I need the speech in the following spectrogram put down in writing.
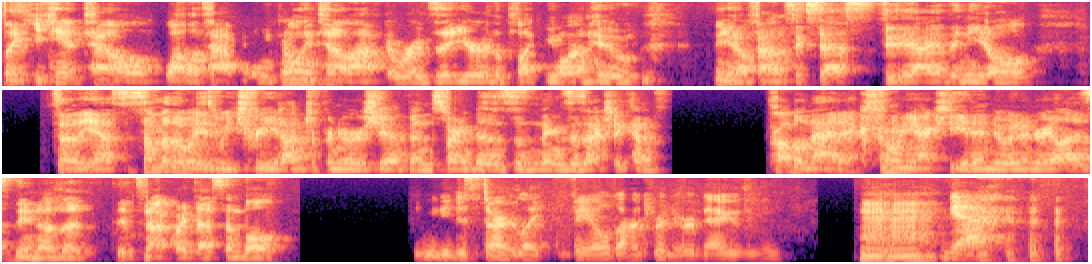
Like, you can't tell while it's happening. You can only tell afterwards that you're the plucky one who, you know, found success through the eye of the needle so yes, some of the ways we treat entrepreneurship and starting businesses and things is actually kind of problematic for when you actually get into it and realize, you know, that it's not quite that simple. We need to start like failed entrepreneur magazine. Mm-hmm. Yeah.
